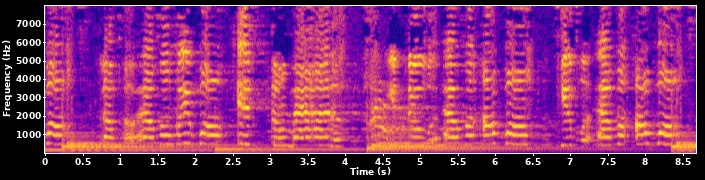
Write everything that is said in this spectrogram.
Thank you.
